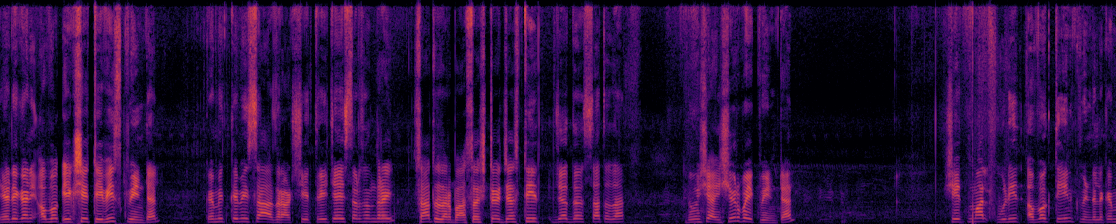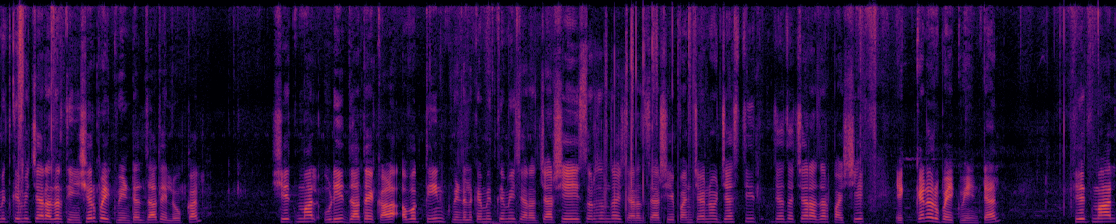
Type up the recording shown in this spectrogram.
या ठिकाणी अवक एकशे तेवीस क्विंटल. कमीत कमी सहा हजार आठशे त्रेचाळीस तर सरसंद्राई सात हजार बासष्ट. जास्तीत जास्त सात हजार दोनशे ऐंशी रुपये क्विंटल. शेतमाल उडीद अवक तीन क्विंटल. कमीत कमी चार हजार तीनशे रुपये क्विंटल जाते लोकल. शेतमाल उडीत जात आहे काळा अवक तीन क्विंटल कमीत कमी चार हजार चारशे सरसंद्रा चार हजार चारशे पंच्याण्णव जास्तीत जास्त चार हजार पाचशे एक्क्याण्णव रुपये क्विंटल. शेतमाल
